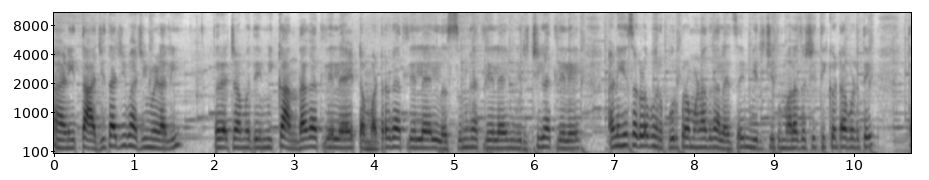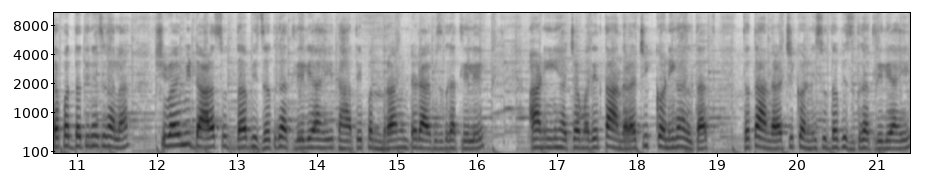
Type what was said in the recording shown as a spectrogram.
आणि ताजी ताजी भाजी मिळाली. तर याच्यामध्ये मी कांदा घातलेला आहे टमाटर घातलेलं आहे लसूण घातलेलं आहे मिरची घातलेली आहे. आणि हे सगळं भरपूर प्रमाणात घालायचं आहे. मिरची तुम्हाला जशी तिखट आवडते त्या पद्धतीनेच घाला. शिवाय मी डाळसुद्धा भिजत घातलेली आहे. दहा ते पंधरा मिनटं डाळ भिजत घातलेली आहे. आणि ह्याच्यामध्ये तांदळाची कणी घालतात. तर तांदळाची कणीसुद्धा भिजत घातलेली आहे.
